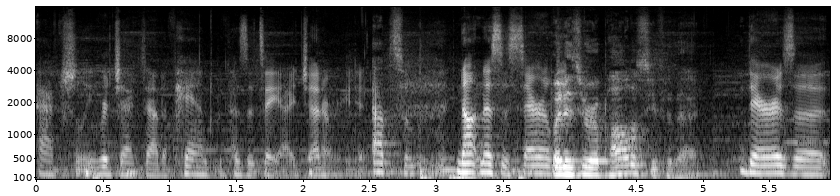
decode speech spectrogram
actually reject out of hand because it's AI generated. Absolutely. Not necessarily. But is there a policy for that? there is a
